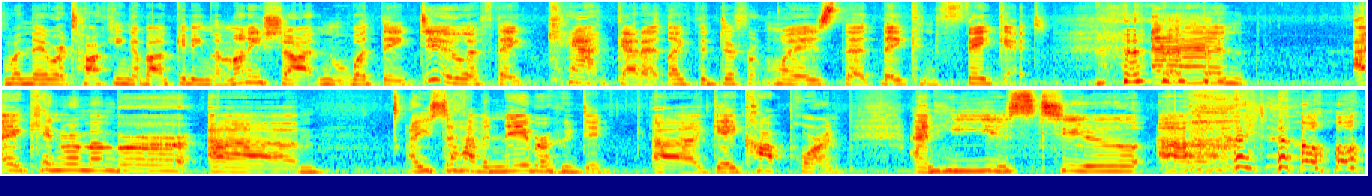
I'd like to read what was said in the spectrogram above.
when they were talking about getting the money shot and what they do if they can't get it like the different ways that they can fake it. And i can remember um, i used to have a neighbor who did uh, gay cop porn and he used to uh, i know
